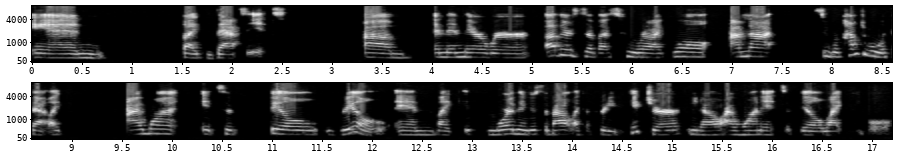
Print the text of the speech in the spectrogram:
and like that's it. Um, and then there were others of us who were like, well, I'm not super comfortable with that. Like, I want it to feel real and like it's more than just about like a pretty picture. You know, I want it to feel like people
